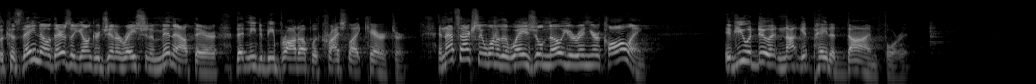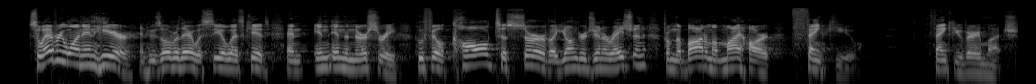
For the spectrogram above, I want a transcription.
because they know there's a younger generation of men out there that need to be brought up with Christ like character. And that's actually one of the ways you'll know you're in your calling. If you would do it and not get paid a dime for it. So, everyone in here and who's over there with COS kids and in, in the nursery who feel called to serve a younger generation, from the bottom of my heart, thank you. Thank you very much.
